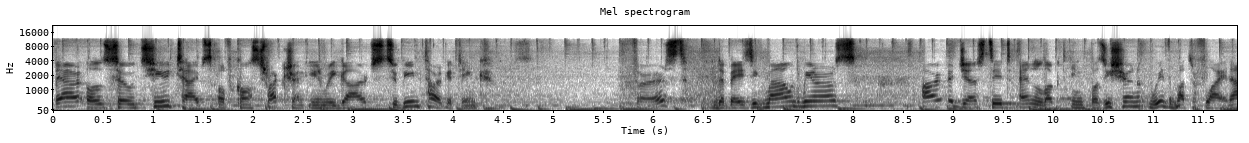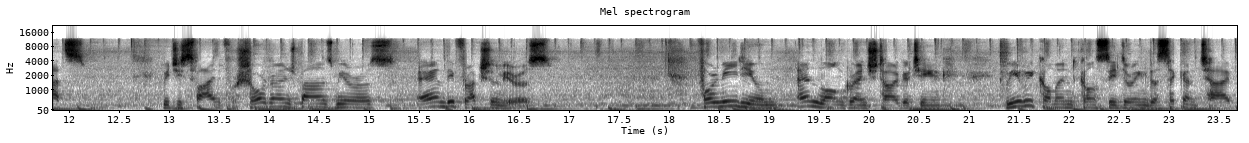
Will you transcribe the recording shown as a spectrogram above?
There are also two types of construction in regards to beam targeting. First, the basic mount mirrors are adjusted and locked in position with butterfly nuts, which is fine for short-range bounce mirrors and diffraction mirrors. For medium and long-range targeting, we recommend considering the second type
